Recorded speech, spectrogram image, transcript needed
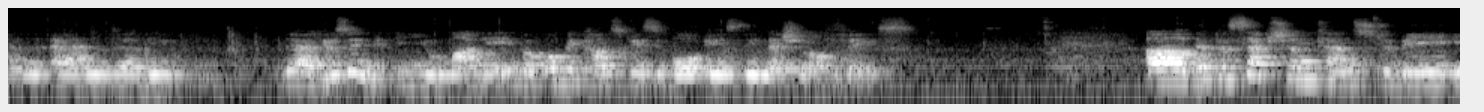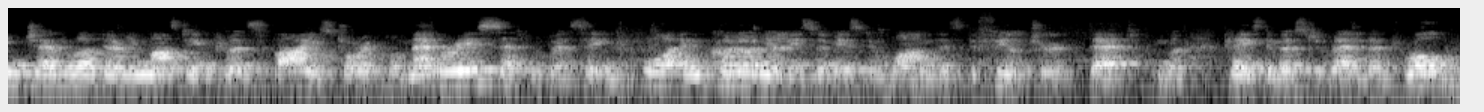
and, and uh, the, they are using EU money, but what becomes visible is the national face. Uh, the perception tends to be, in general, very much influenced by historical memories, as we were saying before, and colonialism is the one, is the filter that plays the most relevant role.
